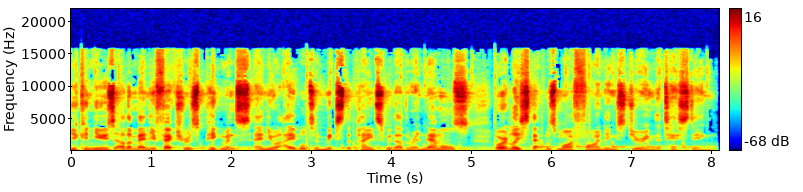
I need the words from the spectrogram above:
You can use other manufacturers' pigments and you are able to mix the paints with other enamels, or at least that was my findings during the testing.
